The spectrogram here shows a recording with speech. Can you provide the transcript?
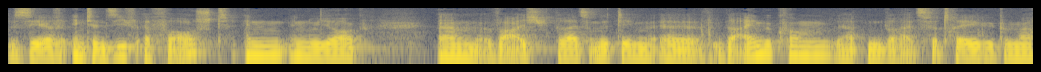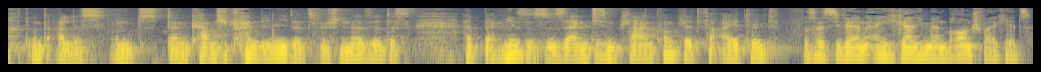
sehr intensiv erforscht in, in New York. Ähm, war ich bereits mit dem äh, übereingekommen. Wir hatten bereits Verträge gemacht und alles. Und dann kam die Pandemie dazwischen. Also das hat bei mir sozusagen diesen Plan komplett vereitelt. Das heißt, Sie wären eigentlich gar nicht mehr in Braunschweig jetzt?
